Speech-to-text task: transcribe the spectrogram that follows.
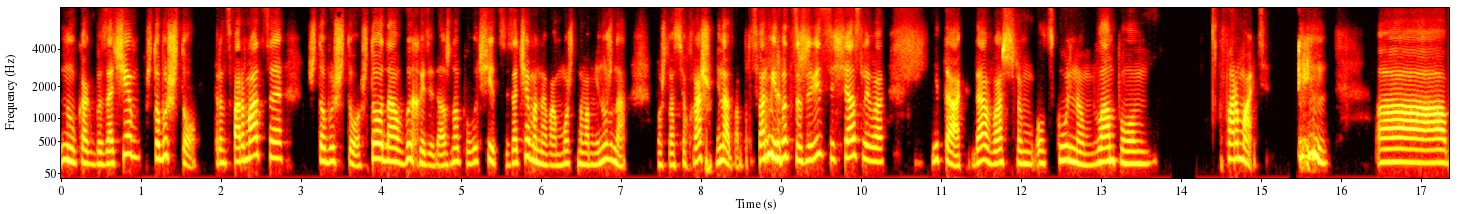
ну, как бы, зачем, чтобы что. Трансформация, чтобы что? Что на выходе должно получиться? зачем она вам? Может, она вам не нужна? Может, у вас все хорошо? Не надо вам трансформироваться, живите счастливо и так, да, в вашем олдскульном, ламповом формате. А,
